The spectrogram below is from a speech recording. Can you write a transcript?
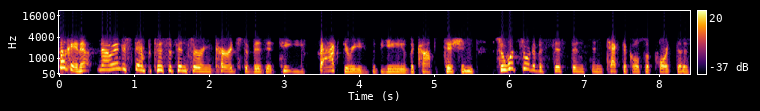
Okay, now, now I understand participants are encouraged to visit TE factories at the beginning of the competition. So, what sort of assistance and technical support does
